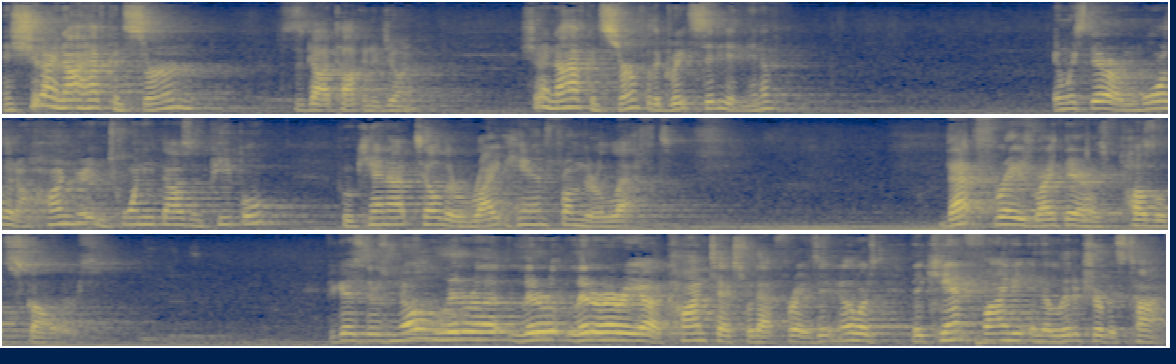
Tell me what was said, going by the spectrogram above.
And should I not have concern? This is God talking to Jonah. Should I not have concern for the great city of Nineveh? In which there are more than 120,000 people who cannot tell their right hand from their left. That phrase right there has puzzled scholars. Because there's no literal, literal, literary uh, context for that phrase. In other words, they can't find it in the literature of its time.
